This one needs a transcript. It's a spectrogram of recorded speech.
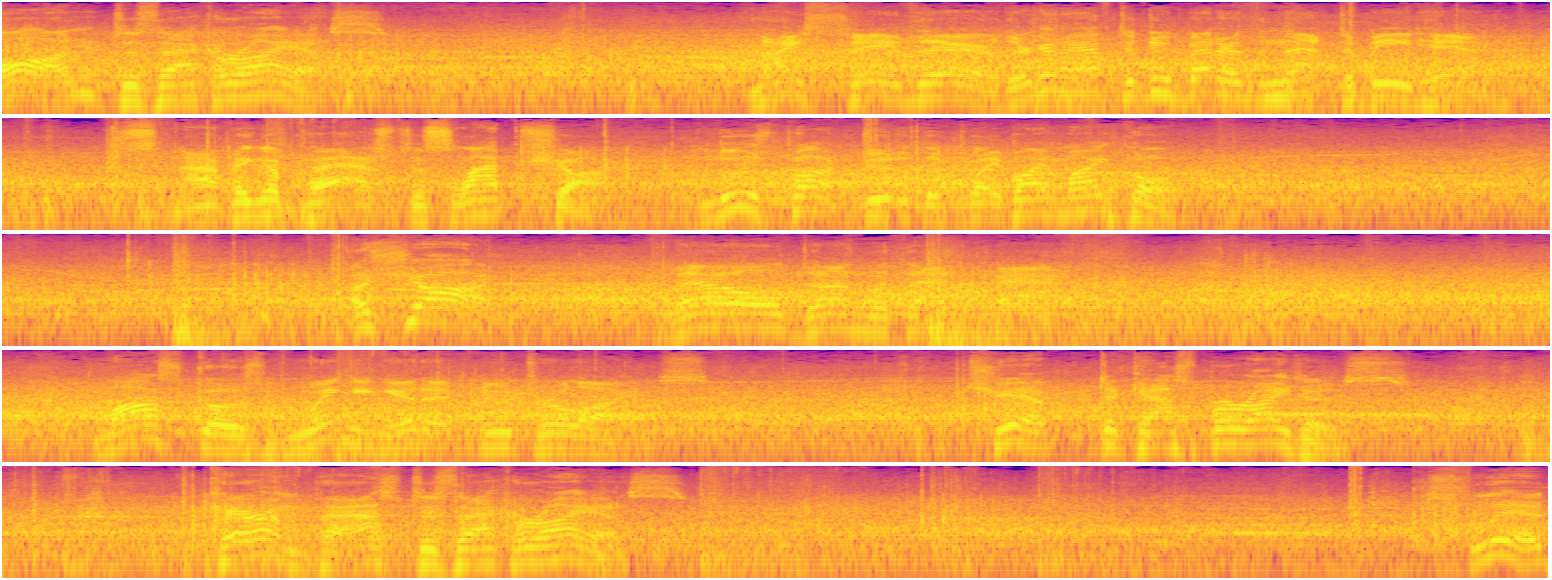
On to Zacharias. Nice save there. They're going to have to do better than that to beat him. Snapping a pass to Slapshot. Loose puck due to the play by Michael. A shot. Well done with that pass. Moscow's Winging it at neutral ice. chip to Kasparaitis. Carom pass to Zacharias. Slid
